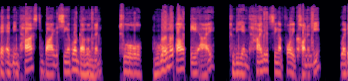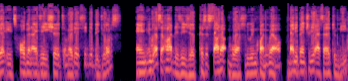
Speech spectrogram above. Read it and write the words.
that had been tasked by the Singapore government to roll out AI to the entire Singapore economy, whether it's organizations or whether it's individuals. And it was a hard decision because the startup was doing quite well. But eventually I decided to leave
